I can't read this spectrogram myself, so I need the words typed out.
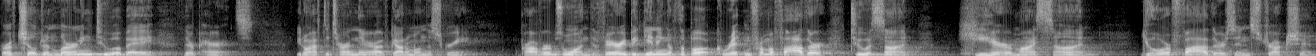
or of children learning to obey their parents. You don't have to turn there, I've got them on the screen. Proverbs 1, the very beginning of the book, written from a father to a son. Hear, my son, your father's instruction,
